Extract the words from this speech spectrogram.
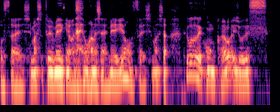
お伝えしました。という名言をね、お話じゃない名言をお伝えしました。ということで今回は以上です。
